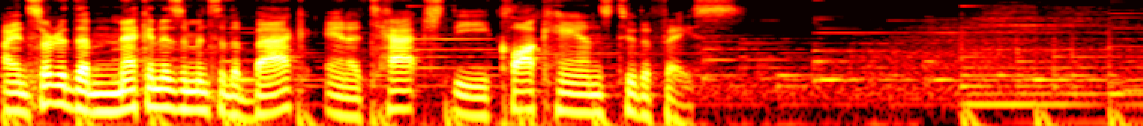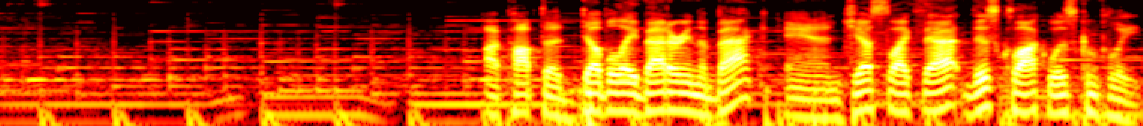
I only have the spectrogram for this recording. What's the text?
I inserted the mechanism into the back and attached the clock hands to the face. I popped a AA battery in the back, and just like that, this clock was complete.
